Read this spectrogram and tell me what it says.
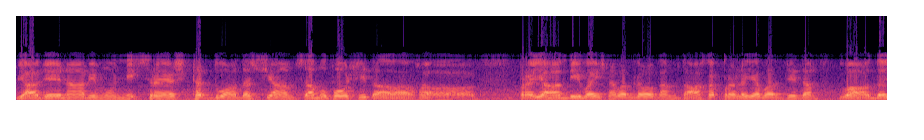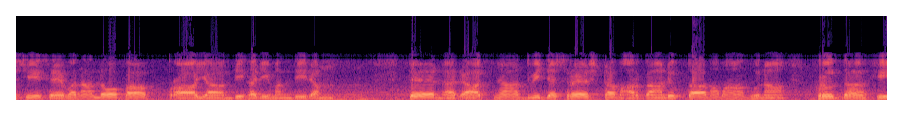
व्याजेनाभिमुनिश्रेष्ठद्वादश्यां समुपोषिताः। प्रयान्ति वैष्णवं लोकं दाहप्रलयवर्जितं। द्वादशी सेवनलोका प्रायान्ति हरिमन्दिरम् तेन राज्ञा द्विजश्रेष्ठमार्गालुप्ता ममाधुना कृद हि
